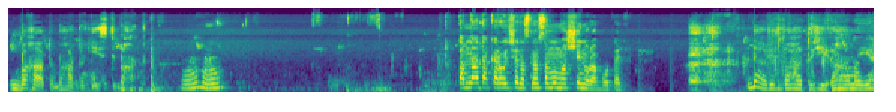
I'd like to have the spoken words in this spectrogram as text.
Багато, багато їсть, багато. Угу. Там надо, короче, на, на саму машину работать. Да, він багато ї... гамає.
